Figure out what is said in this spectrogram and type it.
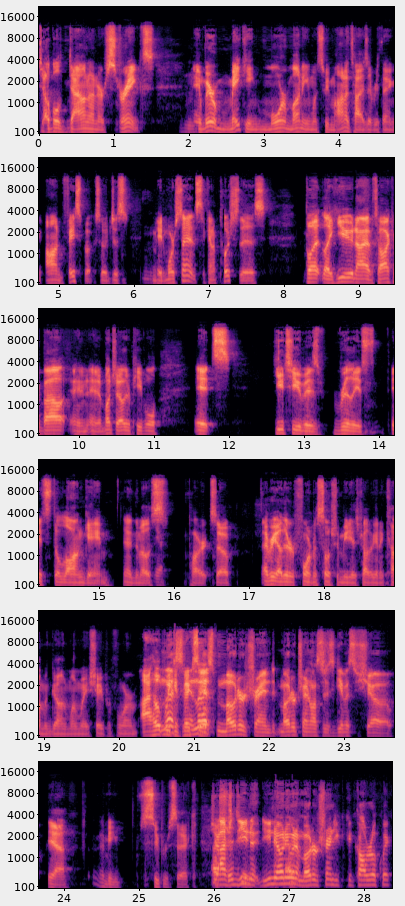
doubled down on our strengths. Mhm. and we're making more money once we monetize everything on Facebook. So it just made more sense to kind of push this. But like you and I have talked about, and, and a bunch of other people, it's YouTube is really it's, it's the long game in the most Yeah. part. So every other form of social media is probably going to come and go in one way, shape, or form. I hope we can Unless, fix unless it. Motor Trend, Motor Trend wants to just give us a show. Yeah, it'd be super sick. Josh, do you do- know, do you know anyone at Motor Trend you could call real quick?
